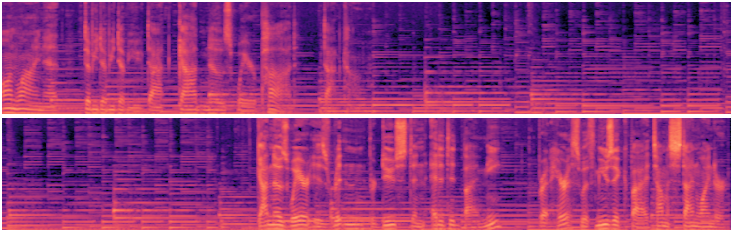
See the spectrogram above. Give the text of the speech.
online at www.godknowswherepod.com. God Knows Where is written, produced, and edited by me, Brett Harris, with music by Thomas Steinwinder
